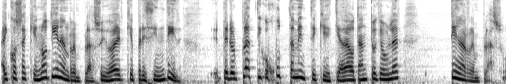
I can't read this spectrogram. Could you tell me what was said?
Hay cosas que no tienen reemplazo y va a haber que prescindir. Pero el plástico, justamente que, que ha dado tanto que hablar, tiene reemplazo.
